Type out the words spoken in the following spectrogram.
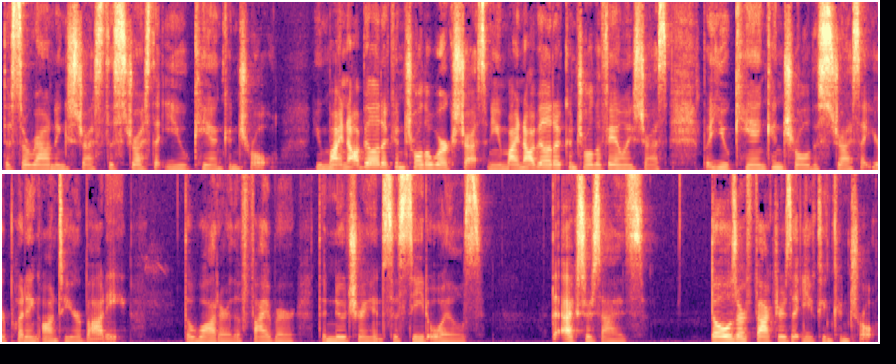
the surrounding stress, the stress that you can control. You might not be able to control the work stress and you might not be able to control the family stress, but you can control the stress that you're putting onto your body the water, the fiber, the nutrients, the seed oils, the exercise. Those are factors that you can control.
